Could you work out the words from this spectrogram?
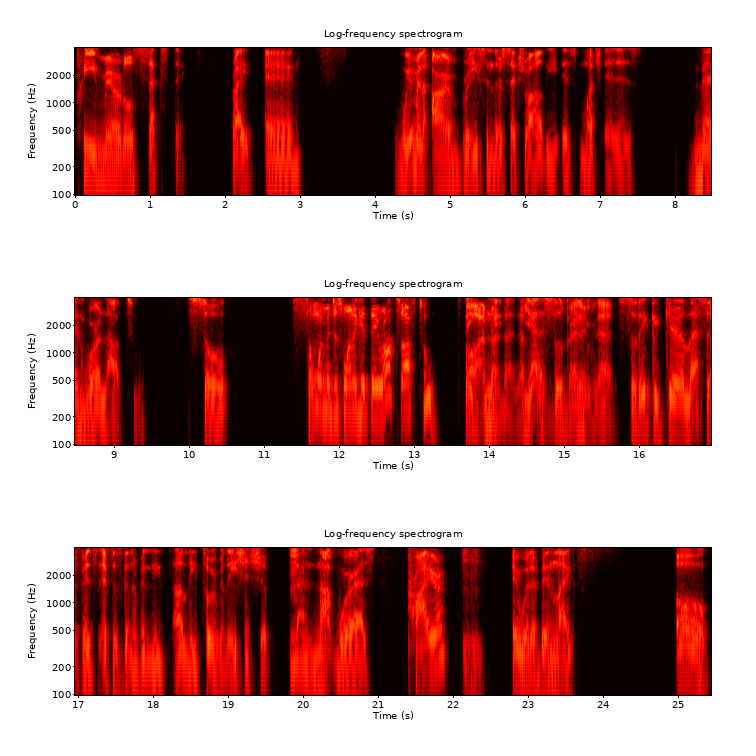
premarital sex thing, right? And women are embracing their sexuality as much as men were allowed to. So some women just want to get their rocks off too. They- oh, I'm not they- that. I'm yeah, so that. so they could care less if it's if it's going to lead uh, lead to a relationship. Not, not whereas prior Mhm. It would have been like, oh,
